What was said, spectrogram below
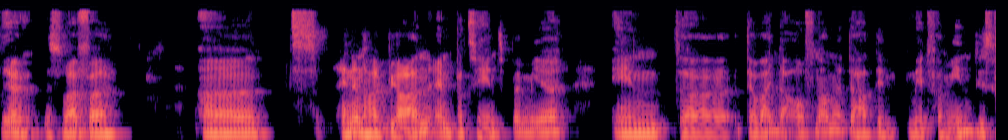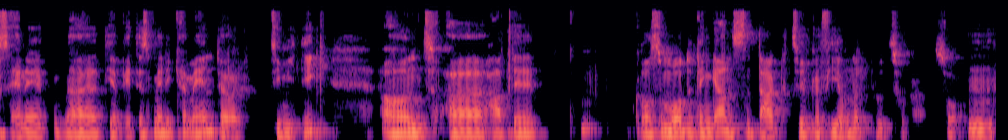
Ja, es war vor äh, eineinhalb Jahren ein Patient bei mir, in der, der war in der Aufnahme, der hatte Metformin, dieses eine äh, Diabetesmedikament, der war ziemlich dick und äh, hatte grosso modo den ganzen Tag circa 400 Blutzucker. So. Mhm.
